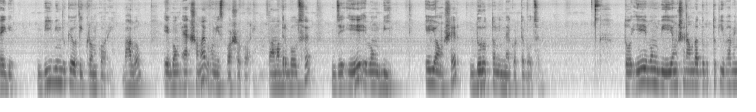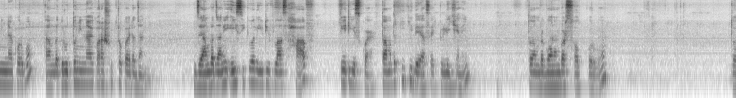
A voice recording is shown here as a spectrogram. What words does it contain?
বেগে বি বিন্দুকে অতিক্রম করে, ভালো, এবং এক সময় ভূমি স্পর্শ করে। তো আমাদের বলছে যে এ এবং বি এই অংশের দূরত্ব নির্ণয় করতে বলছে। তো এ এবং বি এই অংশের আমরা দূরত্ব কীভাবে নির্ণয় করব? তা আমরা দূরত্ব নির্ণয় করার সূত্র কয়টা জানি? যে আমরা জানি এই s equal ut plus half at square তো আমাদের কি কি দেয়া আছে একটু লিখে নিই। তো আমরা গ নম্বর সলভ করব। তো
